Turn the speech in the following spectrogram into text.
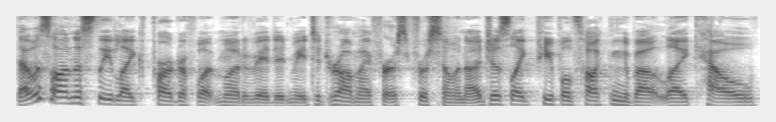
that was honestly like part of what motivated me to draw my first persona just like people talking about like how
